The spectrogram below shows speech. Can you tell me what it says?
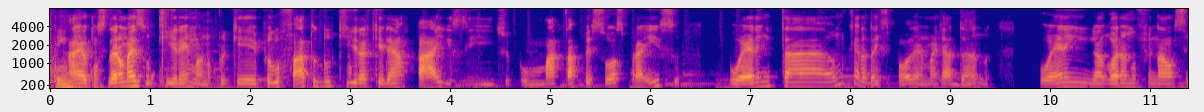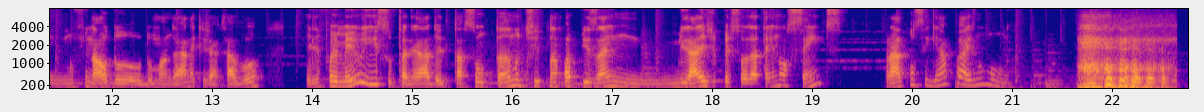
Entendi. Ah, eu considero mais o Kira, hein, mano? Porque pelo fato do Kira querer a paz e, tipo, matar pessoas pra isso, o Eren tá. Eu não quero dar spoiler, mas já dando. O Eren, agora no final, assim, no final do, do mangá, né, que já acabou, ele foi meio isso, tá ligado? Ele tá soltando o Titã pra pisar em milhares de pessoas, até inocentes, pra conseguir a paz no mundo.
